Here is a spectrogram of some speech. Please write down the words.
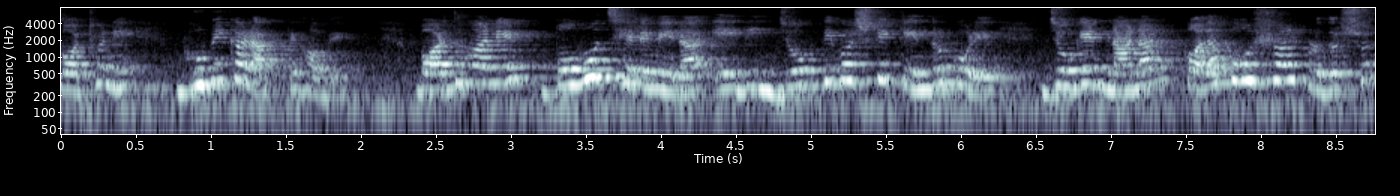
গঠনে ভূমিকা রাখতে হবে। বর্ধমানের বহু ছেলেমেয়েরা এই দিন যোগ দিবসকে কেন্দ্র করে যোগের নানান কলাকৌশল প্রদর্শন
